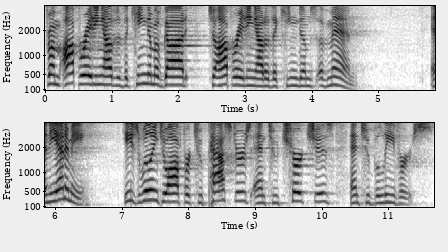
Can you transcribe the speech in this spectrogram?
from operating out of the kingdom of God to operating out of the kingdoms of man. And the enemy, he's willing to offer to pastors and to churches and to believers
